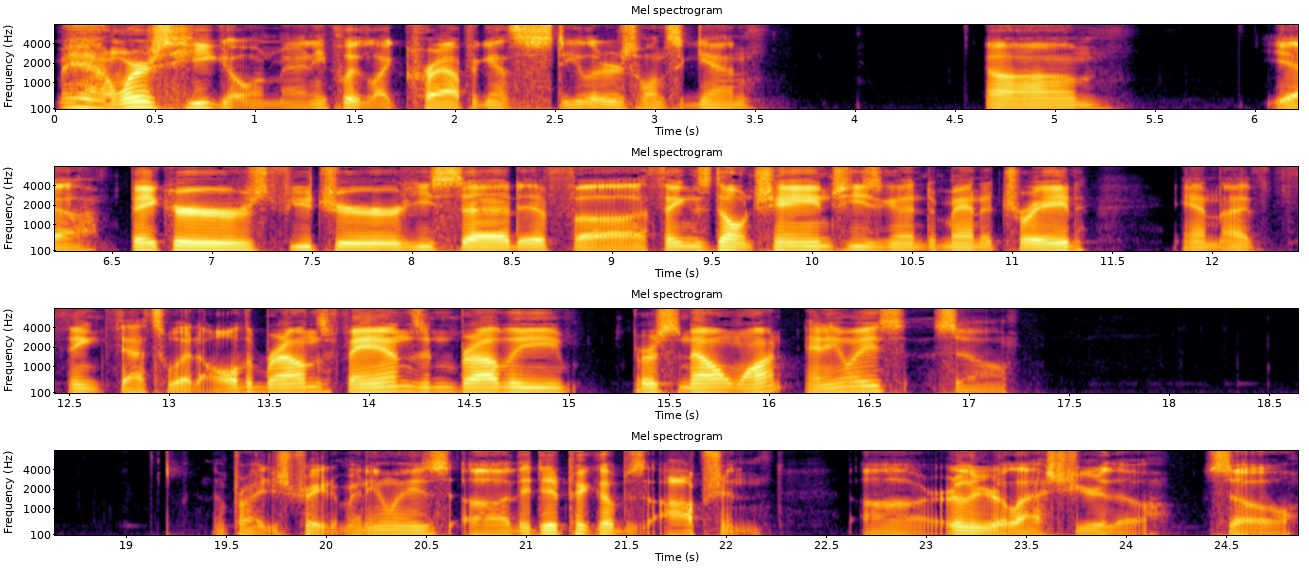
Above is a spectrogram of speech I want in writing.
Man, where's he going, man? He played like crap against the Steelers once again. Um, yeah, Baker's future. He said if uh, things don't change, he's going to demand a trade, and I think that's what all the Browns fans and probably personnel want, anyways. So they'll probably just trade him anyways. Uh, they did pick up his option uh, earlier last year, though, so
